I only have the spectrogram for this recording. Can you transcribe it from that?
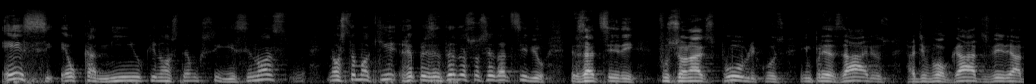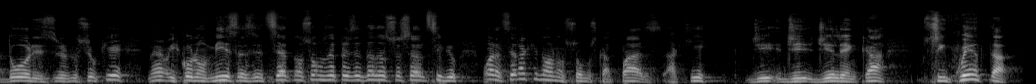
Esse é o caminho que nós temos que seguir. Se nós, nós estamos aqui representando a sociedade civil, apesar de serem funcionários públicos, empresários, advogados, vereadores, não sei o quê, né, economistas, etc., nós somos representando a sociedade civil. Ora, será que nós não somos capazes aqui de, de, de elencar 50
